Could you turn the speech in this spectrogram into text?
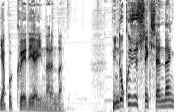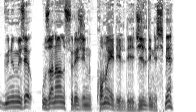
Yapı Kredi yayınlarından. 1980'den günümüze uzanan sürecin konu edildiği cildin ismi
